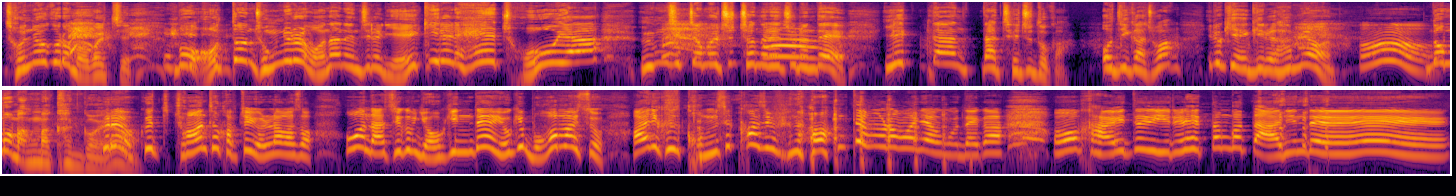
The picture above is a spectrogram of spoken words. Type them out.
저녁으로 먹을지 뭐 어떤 종류를 원하는지를 얘기를 해줘야 음식점을 추천을 해주는데 일단 나 제주도가 어디가 좋아? 이렇게 얘기를 하면 어. 너무 막막한 거예요. 그래요. 그 저한테 갑자기 연락 와서 어 나 지금 여기인데 여기 뭐가 맛있어? 아니 그 검색하지 왜 나한테 물어보냐고. 내가 어 가이드 일을 했던 것도 아닌데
